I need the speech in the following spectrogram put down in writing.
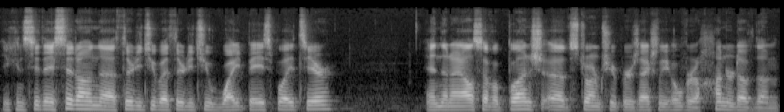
You can see they sit on uh, 32 by 32 white base plates here. And then I also have a bunch of stormtroopers, actually over a hundred of them,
